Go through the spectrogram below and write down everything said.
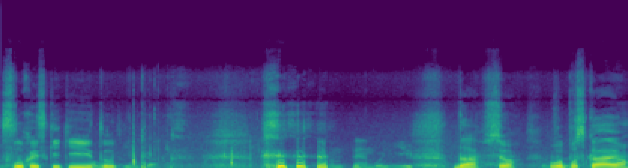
Слухай, скільки її тут? Молоденька. Контент. Да, все, випускаю.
